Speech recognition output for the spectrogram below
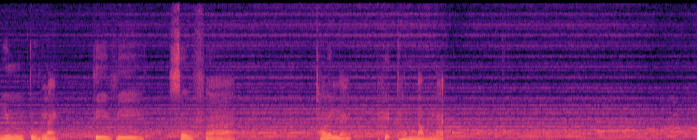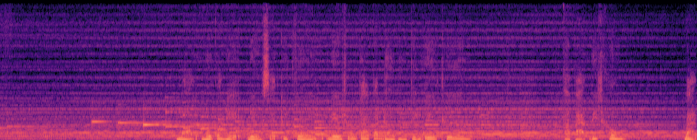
như tủ lạnh tivi sofa, toilet, hệ thống nóng lạnh. Mọi mối quan hệ đều sẽ tuyệt vời nếu chúng ta bắt đầu bằng tình yêu thương. Và bạn biết không, bạn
